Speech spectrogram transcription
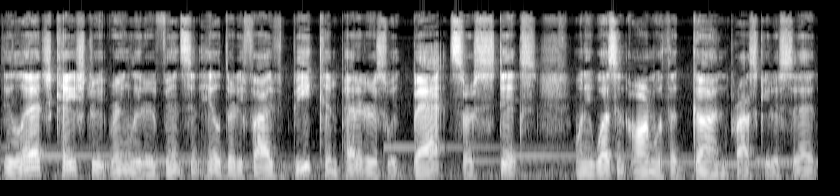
The alleged K Street ringleader Vincent Hill, 35, beat competitors with bats or sticks when he wasn't armed with a gun, prosecutors said.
